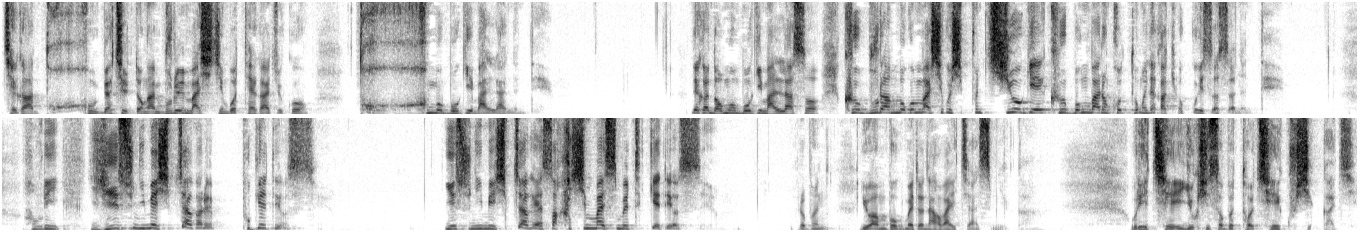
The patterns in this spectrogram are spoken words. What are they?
제가 너무 며칠 동안 물을 마시지 못해가지고 너무 목이 말랐는데 내가 너무 목이 말라서 그 물 한 모금 마시고 싶은 지옥의 그 목마른 고통을 내가 겪고 있었었는데 아, 우리 예수님의 십자가를 보게 되었어요. 예수님이 십자가에서 하신 말씀을 듣게 되었어요. 여러분 요한복음에도 나와 있지 않습니까? 우리 제6시서부터 제9시까지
